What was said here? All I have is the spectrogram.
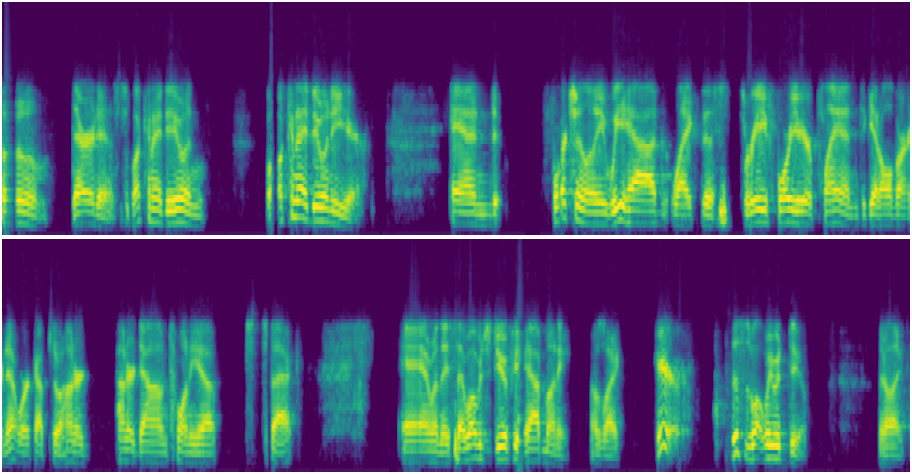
Boom, there it is. What can I do and what can I do in a year? And fortunately, we had like this three, four year plan to get all of our network up to 100, 100 down, 20 up spec. And when they said, What would you do if you had money? I was like, Here, this is what we would do. They're like,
